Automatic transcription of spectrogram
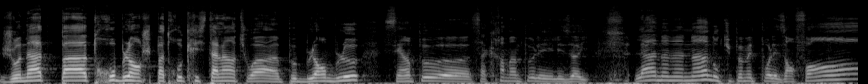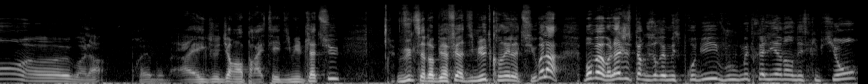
Jaunâtre, pas trop blanche, pas trop cristallin, tu vois, un peu blanc-bleu, c'est un peu, euh, ça crame un peu les, les yeux. Là, non, donc tu peux mettre pour les enfants, euh, voilà. Après, bon, bah, je veux dire, on va pas rester 10 minutes là-dessus vu que ça doit bien faire 10 minutes qu'on est là-dessus. Voilà. Bon ben voilà, j'espère que vous aurez aimé ce produit. Vous mettrez le lien dans la description.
